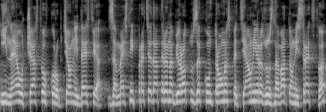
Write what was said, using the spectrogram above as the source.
и не е участвал в корупционни действия. Заместник председателя на Бюрото за контрол на специални разузнавателни средства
